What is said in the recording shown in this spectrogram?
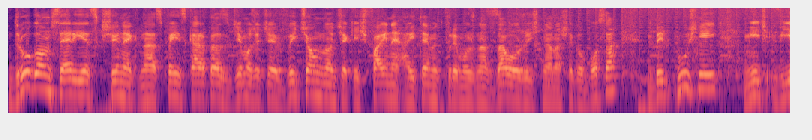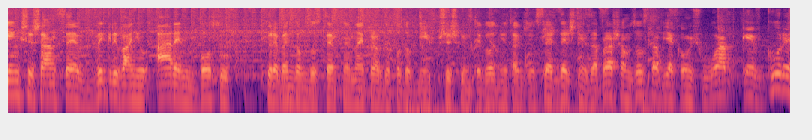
drugą serię skrzynek na Space Cartels, gdzie możecie wyciągnąć jakieś fajne itemy, które można założyć na naszego bossa, by później mieć większe szanse w wygrywaniu aren bossów które będą dostępne najprawdopodobniej w przyszłym tygodniu. Także serdecznie zapraszam. Zostaw jakąś łapkę w górę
